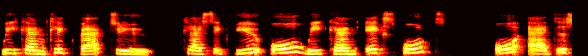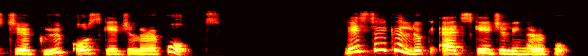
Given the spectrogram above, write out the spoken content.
we can click back to classic view or we can export or add this to a group or schedule a report. Let's take a look at scheduling a report.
